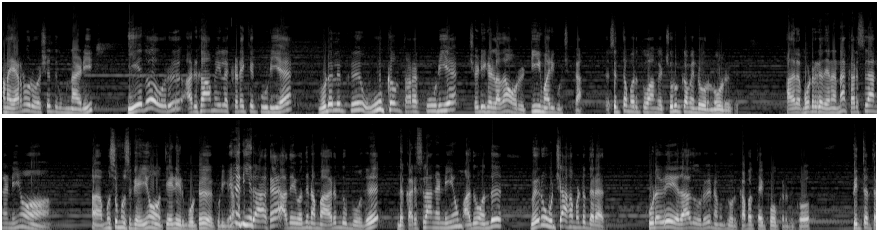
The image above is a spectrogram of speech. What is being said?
ஆனால் இரநூறு வருஷத்துக்கு முன்னாடி ஏதோ ஒரு அருகாமையில் கிடைக்கக்கூடிய உடலுக்கு ஊக்கம் தரக்கூடிய செடிகளில் தான் ஒரு டீ மாதிரி குடிச்சிருக்காங்க. சித்த மருத்துவாங்க சுருக்கம் என்ற ஒரு நூல் இருக்கு. அதில் போட்டிருக்கிறது என்னன்னா கரிசலாங்கண்ணியும் முசு முசுகையும் தேநீர் போட்டு குடிக்கலாம். நீராக அதை வந்து நம்ம அருந்தும் போது இந்த கரிசலாங்கண்ணியும் அதுவும் வந்து வெறும் உற்சாகம் மட்டும் தராது. கூடவே ஏதாவது ஒரு நமக்கு ஒரு கபத்தை போக்குறதுக்கோ பித்தத்தை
